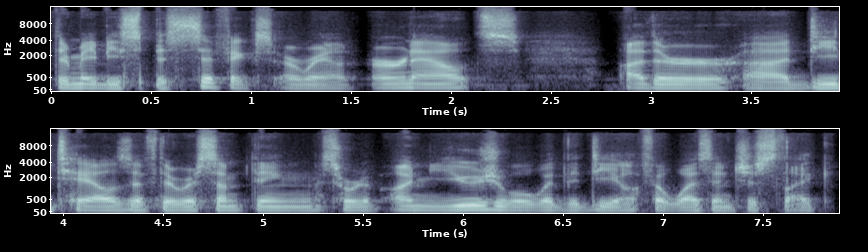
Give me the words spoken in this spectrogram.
there may be specifics around earnouts, other uh, details if there was something sort of unusual with the deal, if it wasn't just like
